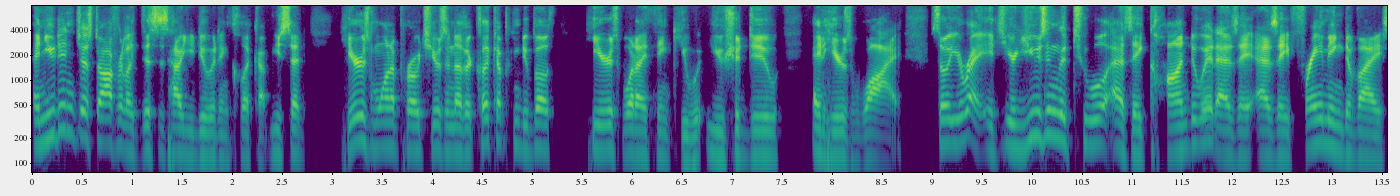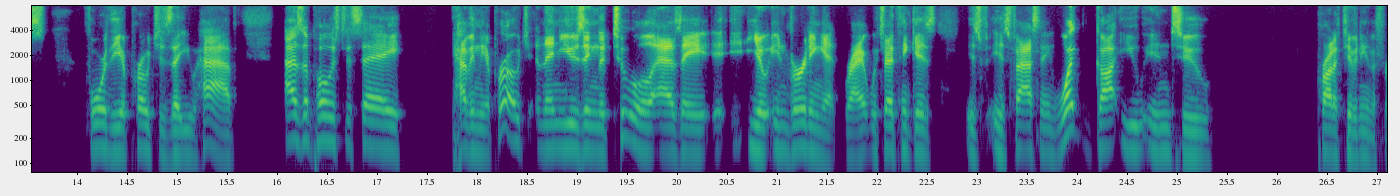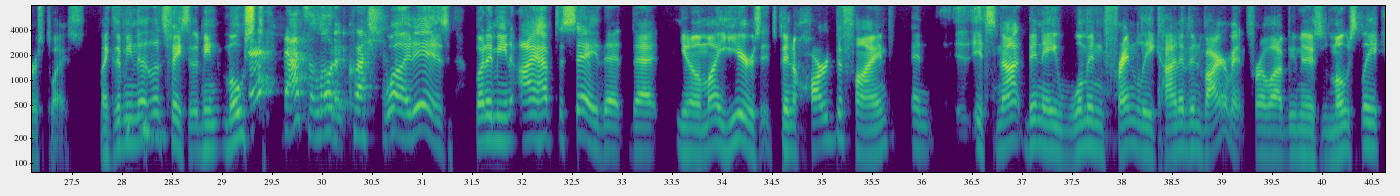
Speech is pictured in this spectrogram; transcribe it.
and you didn't just offer like, this is how you do it in ClickUp. You said, here's one approach, here's another. ClickUp can do both. Here's what I think you you should do, and here's why. So you're right. It's you're using the tool as a conduit, as a as a framing device for the approaches that you have, as opposed to say having the approach and then using the tool as a you know inverting it right which i think is is is fascinating what got you into productivity in the first place like i mean let's face it i mean most that's a loaded question well it is but i mean i have to say that that you know in my years it's been hard to find and it's not been a woman friendly kind of environment for a lot of people there's mostly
